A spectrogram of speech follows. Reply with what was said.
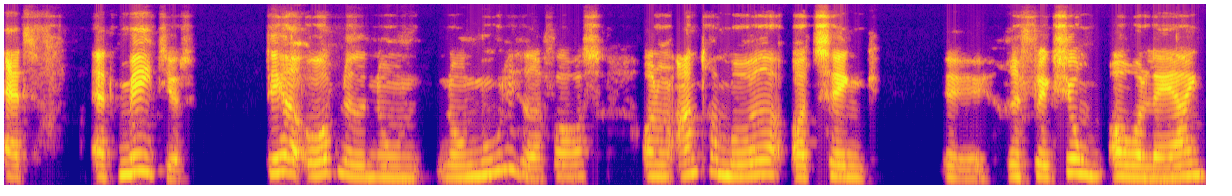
at, at mediet, det har åbnet nogle, nogle muligheder for os, og nogle andre måder at tænke øh, refleksion over læring,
